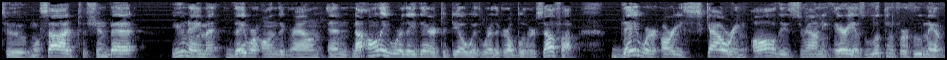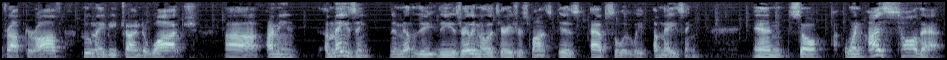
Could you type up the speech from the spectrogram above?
to Mossad to Shin Bet you name it, they were on the ground. And not only were they there to deal with where the girl blew herself up, they were already scouring all these surrounding areas looking for who may have dropped her off, who may be trying to watch. Uh, I mean, amazing. The, the the Israeli military's response is absolutely amazing, and so when I saw that,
